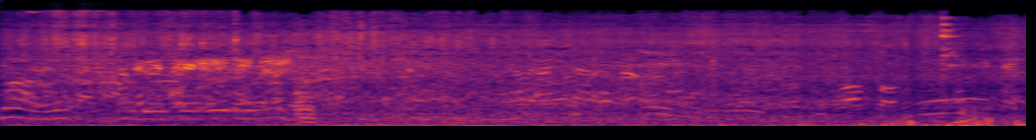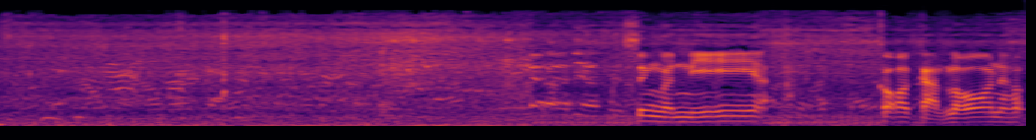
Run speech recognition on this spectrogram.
หน้าเลยซึ่งวันนี้ก็อากาศร้อนนะครับ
